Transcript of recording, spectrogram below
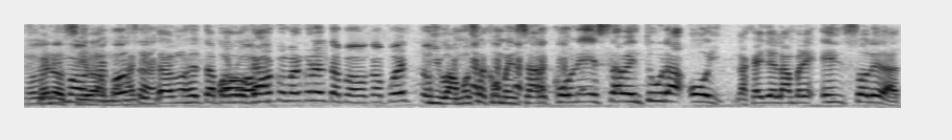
No Bueno, sí, a otra vamos a cosa. quitarnos el O tapaboca. vamos a comer con el tapaboca puesto. Y vamos a comenzar con esta aventura hoy, la calle del hambre en Soledad.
